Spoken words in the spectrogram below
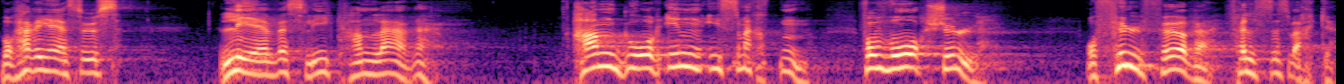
Vår Herre Jesus lever slik han lærer. Han går inn i smerten for vår skyld og fullfører frelsesverket.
